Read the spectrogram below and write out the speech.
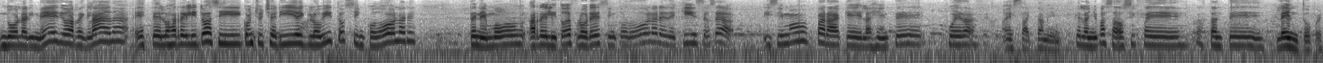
un dólar y medio arreglada. Este, los arreglitos así con chuchería y globitos, cinco dólares tenemos arreglito de flores de 5 dólares, de 15, o sea, hicimos para que la gente pueda, exactamente, que el año pasado sí fue bastante lento, pues,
